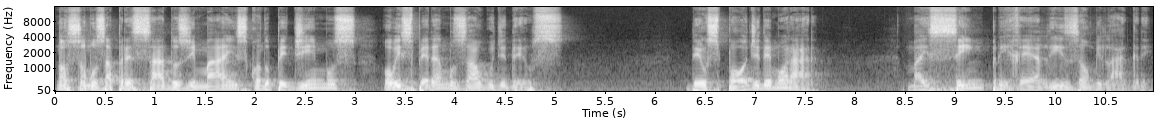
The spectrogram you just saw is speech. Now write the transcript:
nós somos apressados demais quando pedimos ou esperamos algo de Deus. Deus pode demorar, mas sempre realiza o milagre.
